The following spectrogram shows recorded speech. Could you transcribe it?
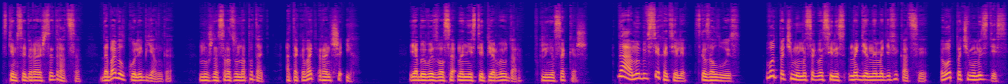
с кем собираешься драться, добавил Коли Бьянга. Нужно сразу нападать, атаковать раньше их. Я бы вызвался нанести первый удар, вклинился Кэш. Да, мы бы все хотели, сказал Луис. Вот почему мы согласились на генные модификации. Вот почему мы здесь.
